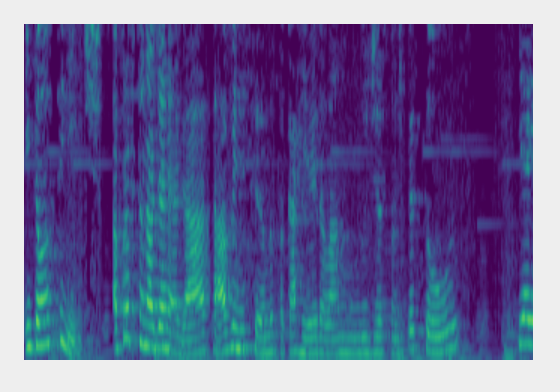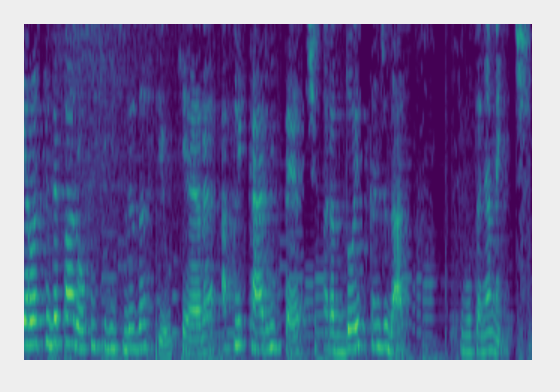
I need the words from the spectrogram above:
Então é o seguinte, a profissional de RH estava iniciando a sua carreira lá no mundo de gestão de pessoas e aí ela se deparou com o seguinte desafio, que era aplicar um teste para dois candidatos simultaneamente.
